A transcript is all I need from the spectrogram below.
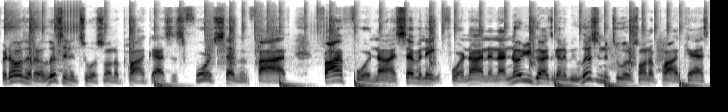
for those that are listening to us on the podcast, it's 475-549-7849. And I know you guys are going to be listening to us on the podcast,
